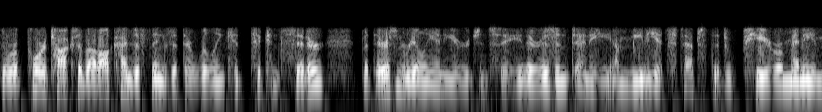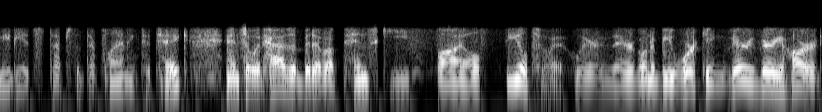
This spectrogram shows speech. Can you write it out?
the report talks about all kinds of things that they're willing to consider, but there isn't really any urgency. There isn't any immediate steps that appear, or many immediate steps that they're planning to take. And so it has a bit of a Penske file feel to it, where they're going to be working very, very hard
